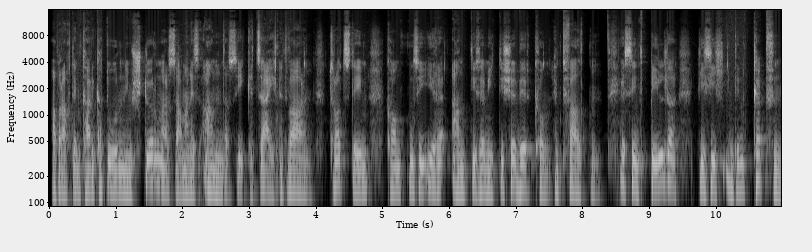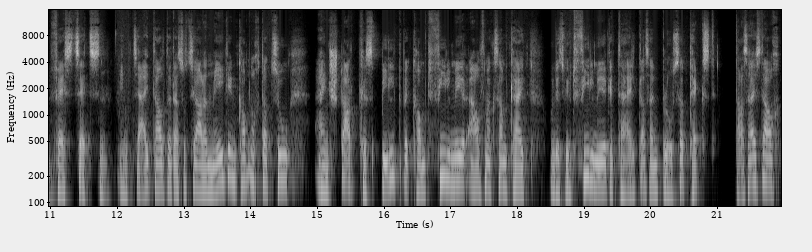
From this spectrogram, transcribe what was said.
Aber auch den Karikaturen im Stürmer sah man es an, dass sie gezeichnet waren. Trotzdem konnten sie ihre antisemitische Wirkung entfalten. Es sind Bilder, die sich in den Köpfen festsetzen. Im Zeitalter der sozialen Medien kommt noch dazu, ein starkes Bild bekommt viel mehr Aufmerksamkeit und es wird viel mehr geteilt als ein bloßer Text. Das heißt auch,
